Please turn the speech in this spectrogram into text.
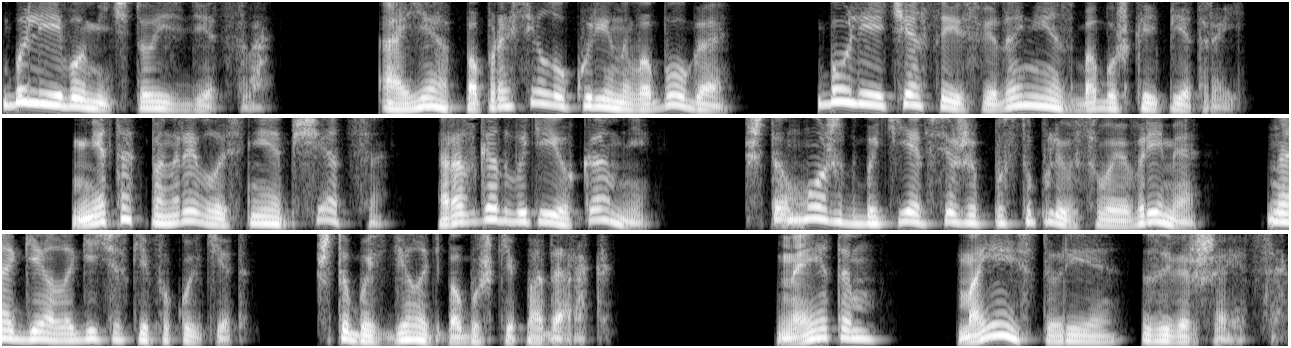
были его мечтой с детства. А я попросил у куриного бога более частые свидания с бабушкой Петрой. Мне так понравилось с ней общаться, разгадывать ее камни, что, может быть, я все же поступлю в свое время на геологический факультет, чтобы сделать бабушке подарок. На этом моя история завершается.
